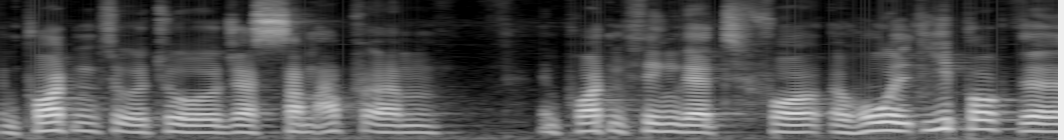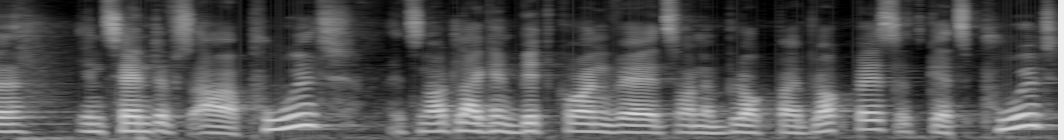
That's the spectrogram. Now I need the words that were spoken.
important to, to just sum up. Um, important thing that for a whole epoch, the incentives are pooled. It's not like in Bitcoin where it's on a block by block base, it gets pooled.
